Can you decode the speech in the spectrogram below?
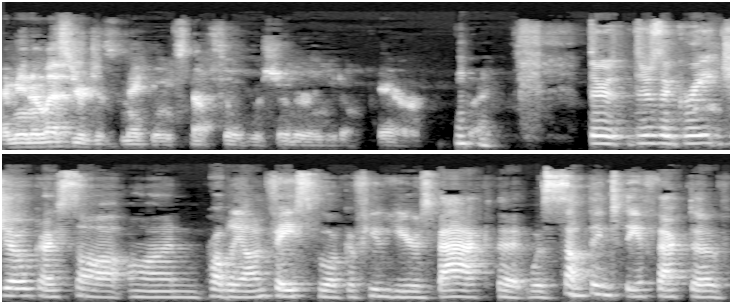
I mean, unless you're just making stuff filled with sugar and you don't care. But. There's there's a great joke I saw on probably on Facebook a few years back that was something to the effect of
